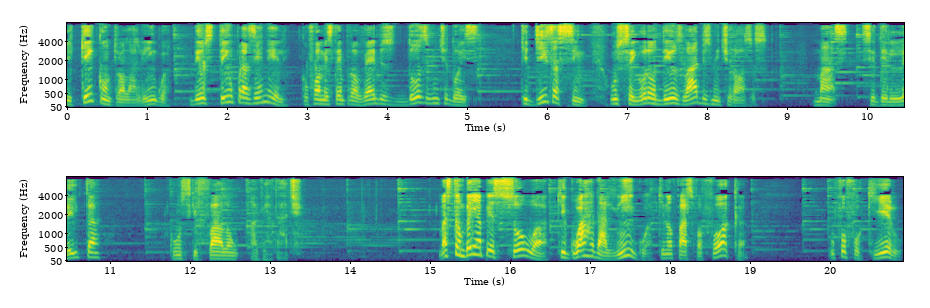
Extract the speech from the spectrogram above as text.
E quem controla a língua, Deus tem o um prazer nele, conforme está em Provérbios 12, 22, que diz assim: O Senhor odeia os lábios mentirosos, mas se deleita com os que falam a verdade. Mas também a pessoa que guarda a língua, que não faz fofoca, o fofoqueiro,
